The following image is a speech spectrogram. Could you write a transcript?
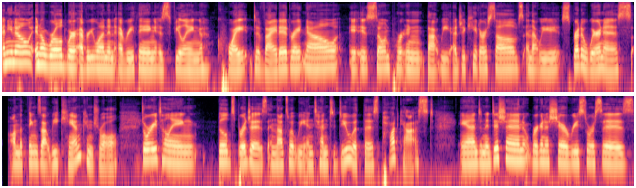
And you know, in a world where everyone and everything is feeling quite divided right now, it is so important that we educate ourselves and that we spread awareness on the things that we can control. Storytelling builds bridges, and that's what we intend to do with this podcast. And in addition, we're going to share resources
